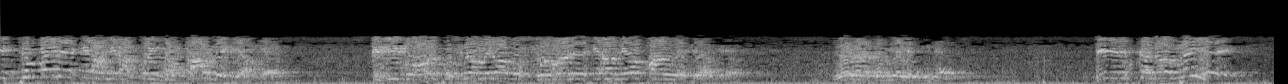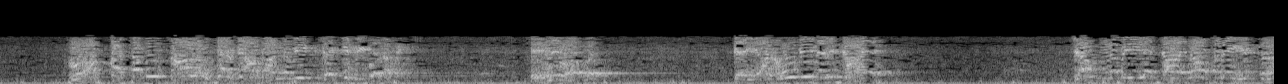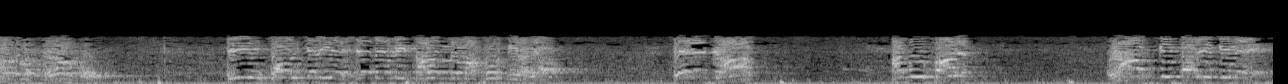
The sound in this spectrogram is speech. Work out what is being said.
لے کے آ گیا؟ کوئی دفتار لے کے آ گیا؟ کسی کو اور کچھ نہ ملا، وہ لے کے آ گیا، پان لے کے آ گیا؟ کا نام نہیں ہے۔ محبت ابو تعلق سے زیادہ نبی سے کسی انسان کے لیے شیر بھی تعلق میں محفوظ کیا گیا؟ ایک رات ابو طالب رات کی تاریخی میں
